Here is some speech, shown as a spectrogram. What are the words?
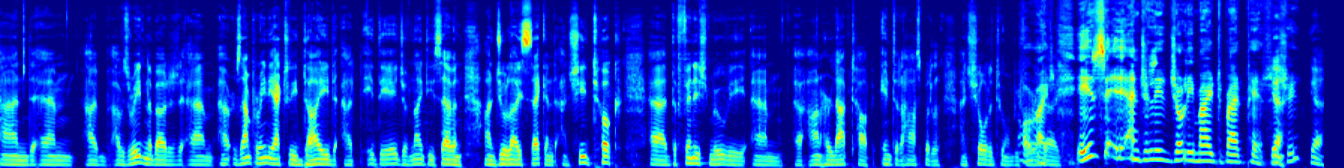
and um, I, I, was reading about it. Um, Zamperini actually died at the age of 97 on July 2nd, and she took uh, the finished movie um, uh, on her laptop into the hospital and showed it to him before All right. he died. Is Angelina Jolie married to Brad Pitt? Yeah, is she? yeah.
